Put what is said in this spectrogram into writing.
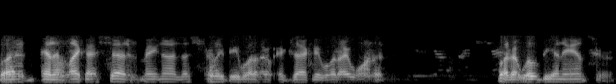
But and like I said, it may not necessarily be what I, exactly what I wanted, but it will be an answer.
